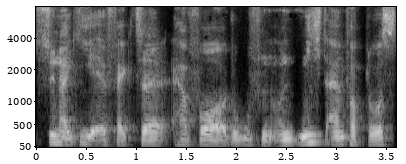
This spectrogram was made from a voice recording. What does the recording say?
Synergieeffekte hervorrufen und nicht einfach bloß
